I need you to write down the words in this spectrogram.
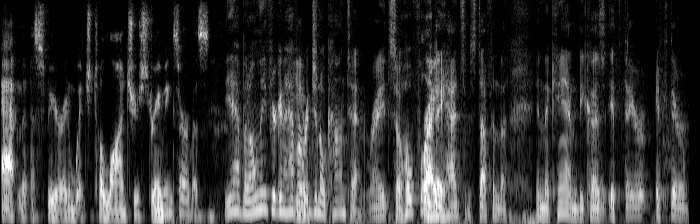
atmosphere in which to launch your streaming service. Yeah, but only if you're going to have original content, right? So hopefully Right. they had some stuff in the in the can because if their if their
